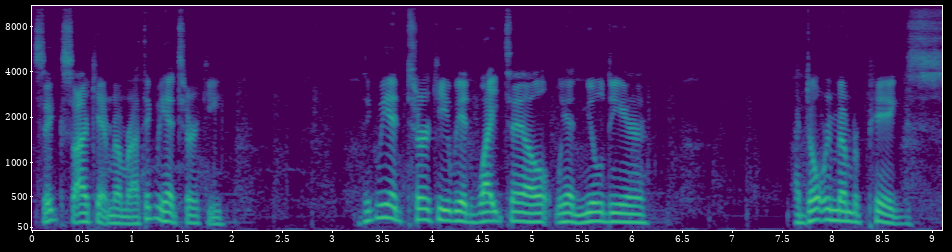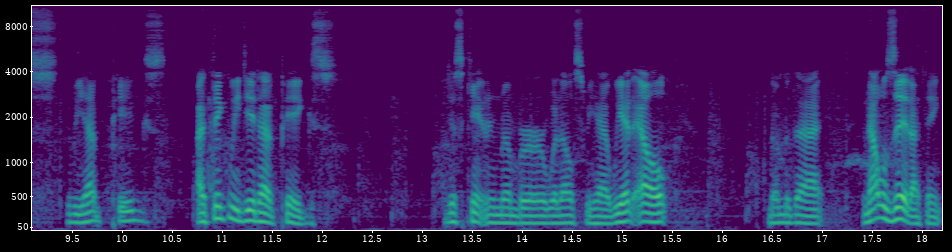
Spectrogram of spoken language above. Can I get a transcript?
six. I can't remember. I think we had turkey. I think we had turkey. We had whitetail. We had mule deer. I don't remember pigs. Do we have pigs? I think we did have pigs. Just can't remember what else we had. We had elk. Remember that. And that was it, I think.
